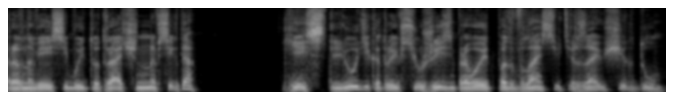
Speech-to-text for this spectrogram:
равновесие будет утрачено навсегда. Есть люди, которые всю жизнь проводят под властью терзающих дум.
